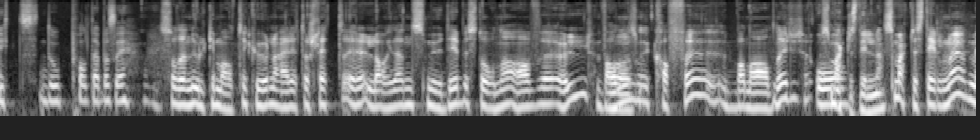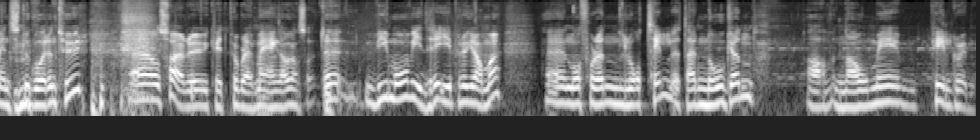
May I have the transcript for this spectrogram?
nytt dop, holdt jeg på å si. Så den ultimate kuren er rett og slett eh, lag deg en smoothie bestående av øl, vann, kaffe, bananer og Smertestillende. smertestillende mens du går en tur. Eh, og så er du kvitt problemet med en gang. Altså. Det, vi må videre i programmet. Eh, nå får du en låt til. Dette er No Gun av Naomi Pilgrim.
